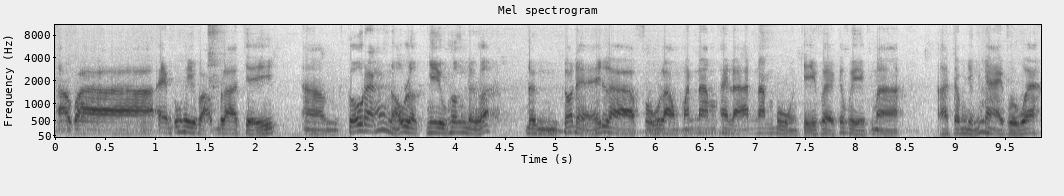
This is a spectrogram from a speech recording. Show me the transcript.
À, và em cũng hy vọng là chị à, cố gắng nỗ lực nhiều hơn nữa. Đừng có để là phụ lòng anh năm hay là anh năm buồn chị về cái việc mà à, trong những ngày vừa qua.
